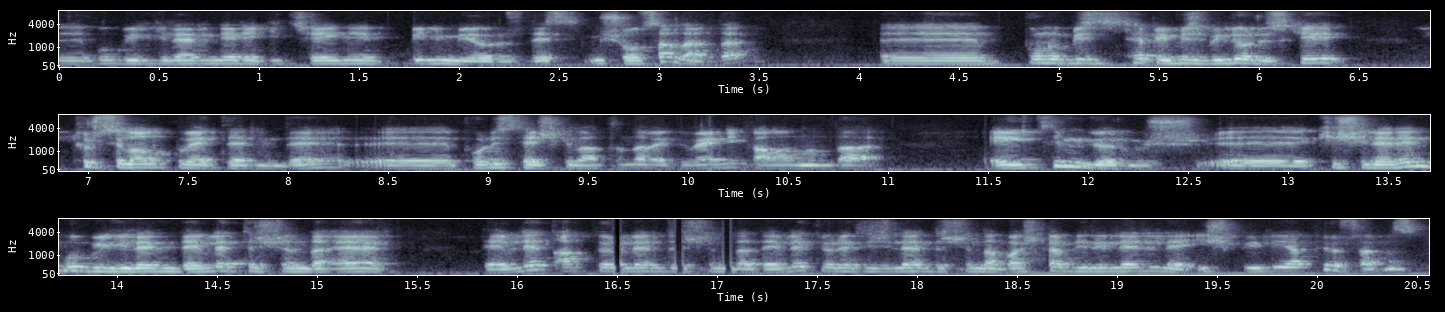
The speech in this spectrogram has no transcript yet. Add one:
e, bu bilgilerin nereye gideceğini bilmiyoruz demiş olsalar da e, bunu biz hepimiz biliyoruz ki Türk Silahlı Kuvvetleri'nde, e, polis teşkilatında ve güvenlik alanında eğitim görmüş e, kişilerin bu bilgilerin devlet dışında eğer devlet aktörleri dışında, devlet yöneticileri dışında başka birileriyle işbirliği yapıyorsanız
